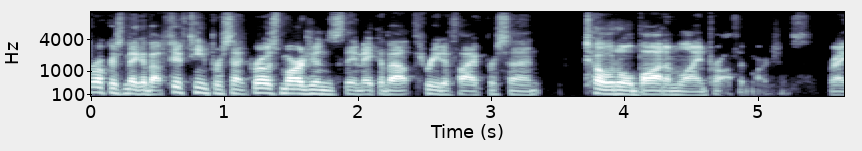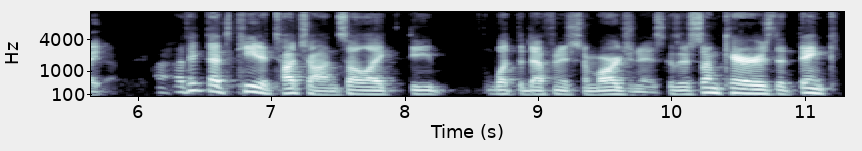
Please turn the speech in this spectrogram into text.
brokers make about 15% gross margins. They make about three to 5% total bottom line profit margins, right? I think that's key to touch on. So, like the what the definition of margin is, because there's some carriers that think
